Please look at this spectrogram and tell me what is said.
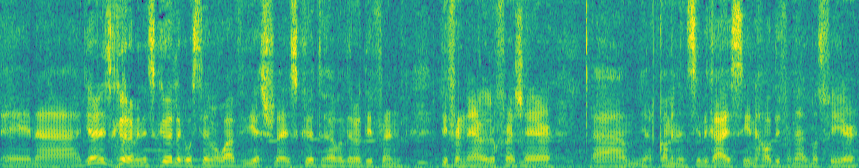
and uh, yeah, it's good. I mean, it's good. Like I was telling my wife yesterday, it's good to have a little different, different air, a little fresh air. Um, you know, coming and seeing the guys, seeing a whole different atmosphere,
